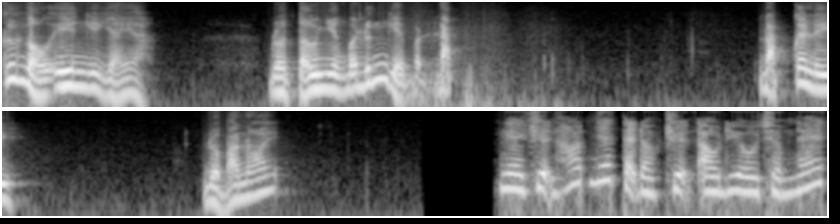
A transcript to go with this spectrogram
Cứ ngồi yên như vậy à. Rồi tự nhiên bà đứng dậy bà đập. đập cái ly. Rồi bà nói, Nghe chuyện hot nhất tại đọc truyện audio.net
